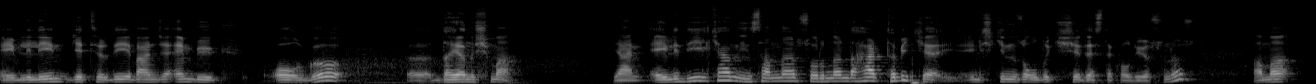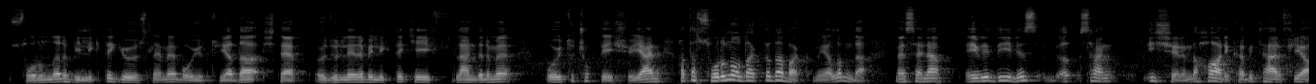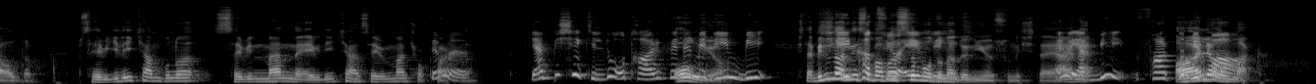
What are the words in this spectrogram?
evliliğin getirdiği bence en büyük olgu e, dayanışma. Yani evli değilken insanlar sorunlarında her tabii ki ilişkiniz olduğu kişiye destek oluyorsunuz. Ama sorunları birlikte göğüsleme boyutu ya da işte ödülleri birlikte keyiflendirme boyutu çok değişiyor. Yani hatta sorun odaklı da bakmayalım da. Mesela evli değiliz. Sen iş yerinde harika bir terfi aldın. Sevgiliyken buna sevinmenle evliyken sevinmen çok Değil farklı. mi? Yani bir şekilde o tarif Olmuyor. edemediğin bir İşte birinin şey annesi babası evlilik. moduna dönüyorsun işte yani. evet yani bir farklı aile bir bağ. olmak.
